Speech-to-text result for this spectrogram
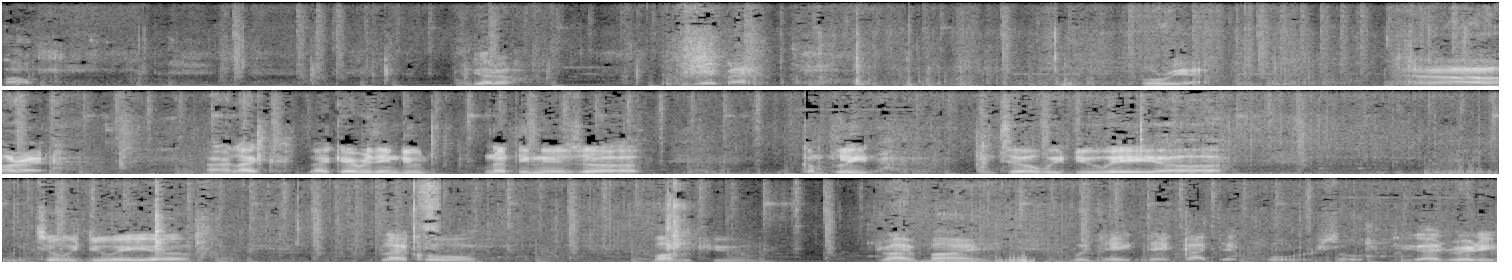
wow. I gotta be right back. Where we at? Oh, all right. All right, like like everything, dude. Nothing is uh, complete until we do a uh, until we do a uh, black hole barbecue drive-by with a Tecate pour. So, you guys ready?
